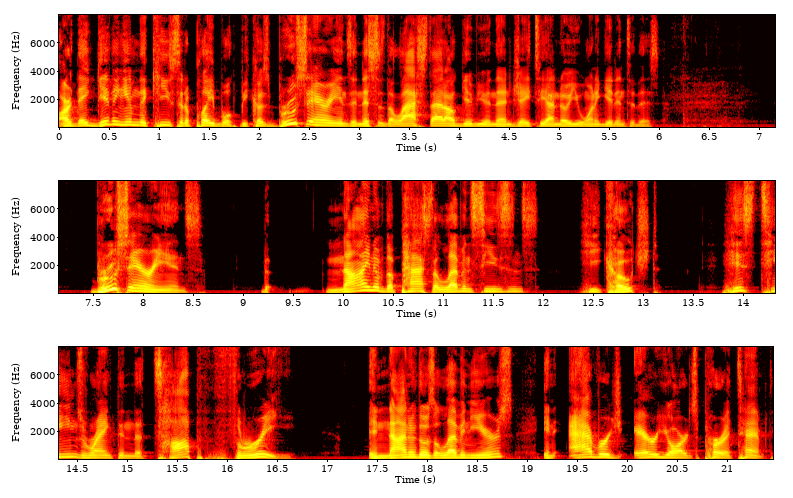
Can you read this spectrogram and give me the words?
Are they giving him the keys to the playbook? Because Bruce Arians, and this is the last stat I'll give you, and then JT, I know you want to get into this. Bruce Arians, nine of the past 11 seasons he coached, his teams ranked in the top three in nine of those 11 years in average air yards per attempt.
